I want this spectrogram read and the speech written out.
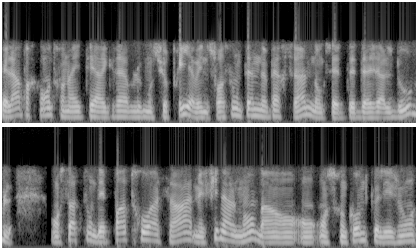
Et là, par contre, on a été agréablement surpris. Il y avait une soixantaine de personnes, donc c'était déjà le double. On s'attendait pas trop à ça, mais finalement, ben, on, se rend compte que les gens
